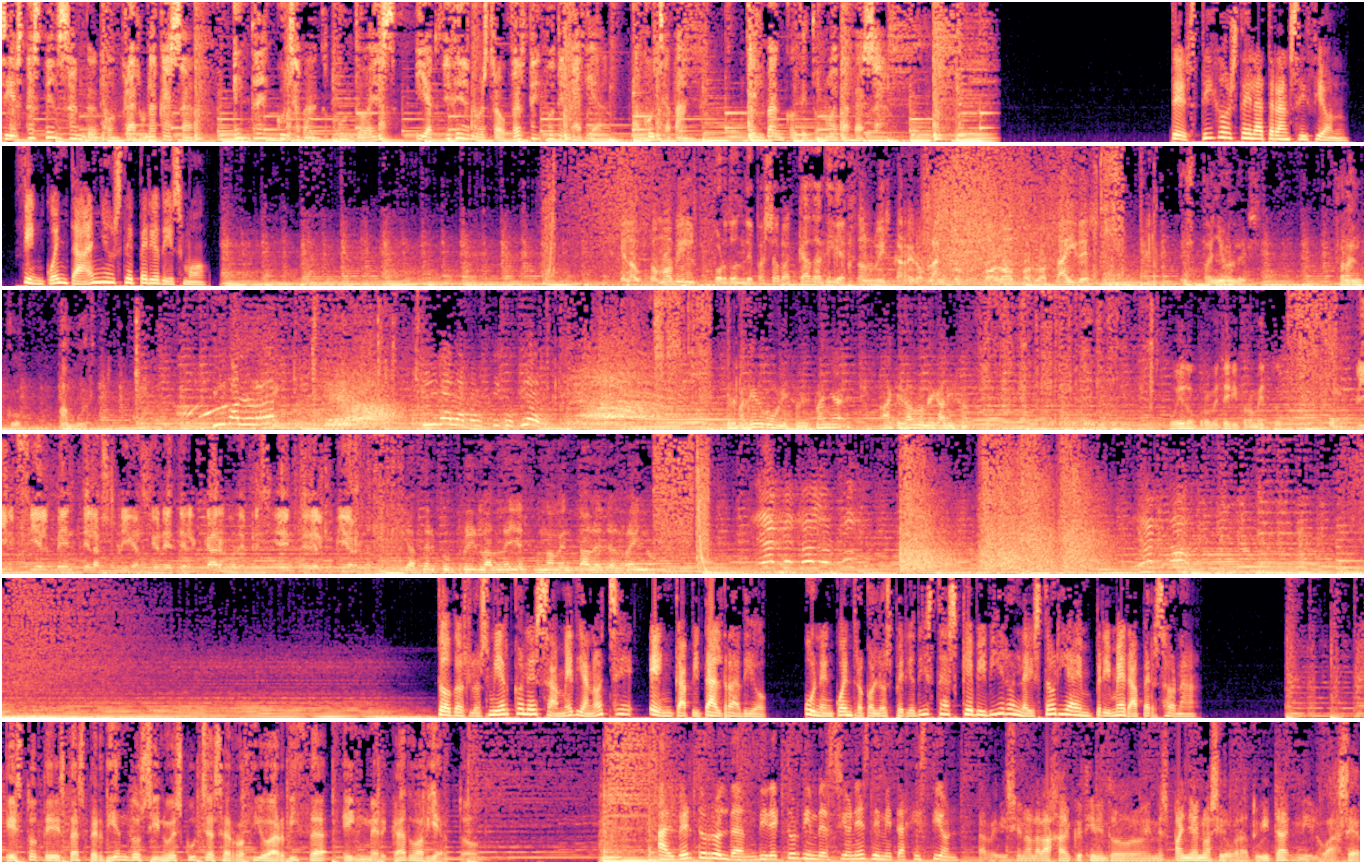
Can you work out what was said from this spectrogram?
Si estás pensando en comprar una casa, entra en cuchabank.es y accede a nuestra oferta hipotecaria. Cuchabank, el banco de tu nueva casa. Testigos de la transición. 50 años de periodismo. El automóvil por donde pasaba cada día don Luis Carrero Blanco voló por los aires. Españoles, Franco ha muerto. ¡Viva el rey! ¡Viva la Constitución! El Partido Comunista de España ha quedado legalizado. Puedo prometer y prometo cumplir fielmente las obligaciones del cargo de presidente del gobierno y hacer cumplir las leyes fundamentales del reino. ¡Y hace todo el mundo! ¡Y Todos los miércoles a medianoche en Capital Radio. Un encuentro con los periodistas que vivieron la historia en primera persona. Esto te estás perdiendo si no escuchas a Rocío Arbiza en Mercado Abierto. Alberto Roldán, director de inversiones de Metagestión. La revisión a la baja del crecimiento en España no ha sido gratuita ni lo va a ser.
